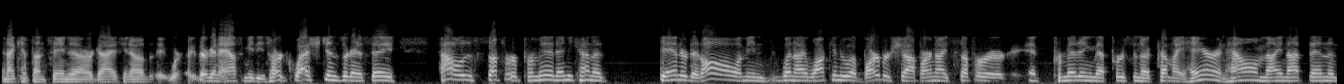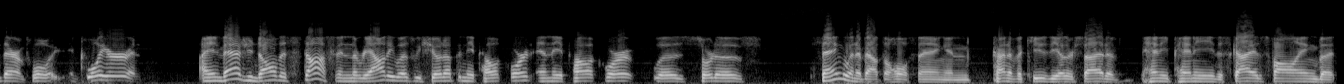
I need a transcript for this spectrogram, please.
and i kept on saying to our guys you know they're going to ask me these hard questions they're going to say how does suffer permit any kind of standard at all. I mean when i walk into a barber shop aren't i suffer uh, permitting that person to cut my hair? And how am i not then their employ- employer? And I imagined all this stuff, and the reality was we showed up in the appellate court, and the appellate court was sort of sanguine about the whole thing and kind of accused the other side of henny penny, the sky is falling, but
